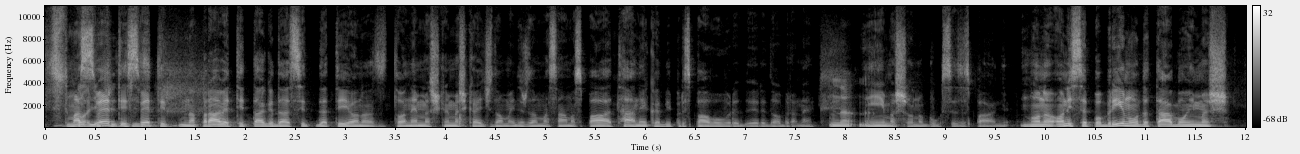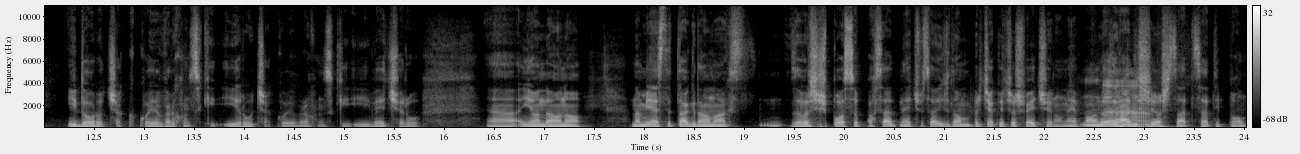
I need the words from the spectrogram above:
Ma sve ti, sve ti napraviti tak da, si, da ti ono, to nemaš, nemaš kaj ići doma, ideš doma samo spavat, a nekad bi prespavao u uredu jer je dobro, ne? Da, da. I imaš ono bukse za spavanje. Ono, oni se pobrinu da tamo imaš i doručak koji je vrhunski, i ručak koji je vrhunski, i večeru. A, I onda ono, na mjeste tak da ono, ak s- završiš posao, pa sad neću sad ići doma, pričekat još večeru, ne? Pa onda Da. radiš još sat, sat i pol.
